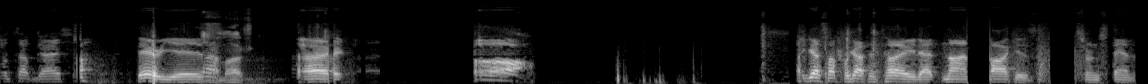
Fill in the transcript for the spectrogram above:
What's up, guys? There he is. Not much. Alright. Oh. I guess I forgot to tell you that 9 o'clock is Eastern Standard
